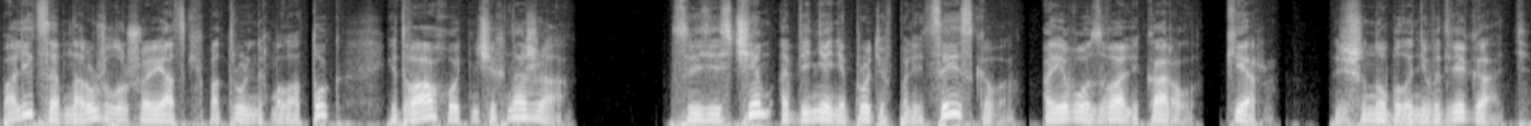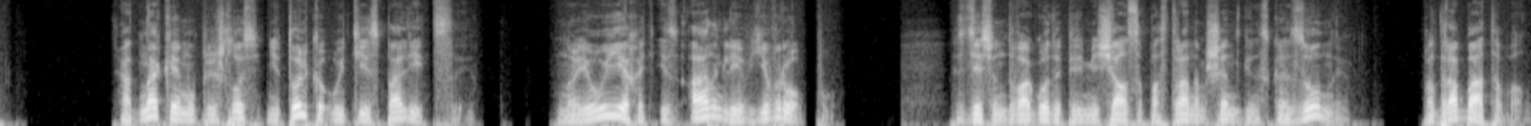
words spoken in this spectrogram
Полиция обнаружила у шариатских патрульных молоток и два охотничьих ножа. В связи с чем обвинение против полицейского, а его звали Карл Кер, решено было не выдвигать. Однако ему пришлось не только уйти из полиции, но и уехать из Англии в Европу. Здесь он два года перемещался по странам шенгенской зоны, подрабатывал,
